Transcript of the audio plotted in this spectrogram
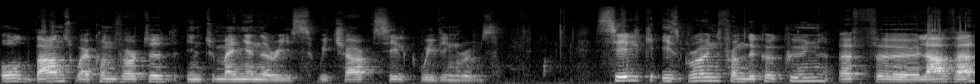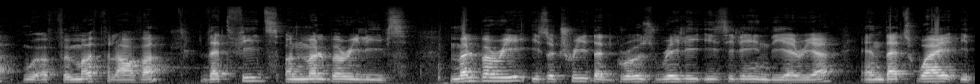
old barns were converted into magnaneries which are silk weaving rooms. Silk is grown from the cocoon of a larva of a moth larva that feeds on mulberry leaves. Mulberry is a tree that grows really easily in the area and that's why it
